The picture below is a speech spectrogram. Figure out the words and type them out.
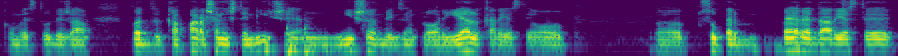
cum vezi tu, deja văd că apar așa niște nișe în nișă, de exemplu Oriel, care este o uh, super bere, dar este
